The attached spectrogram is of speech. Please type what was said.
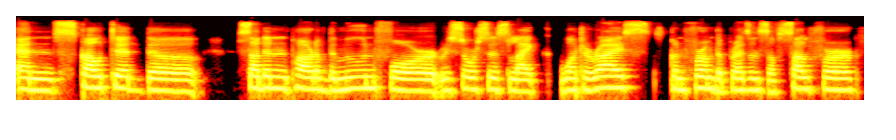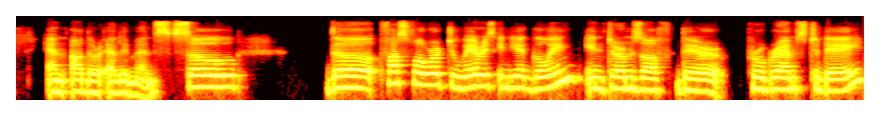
and scouted the southern part of the moon for resources like water ice, confirmed the presence of sulfur and other elements. So the fast forward to where is India going in terms of their programs today.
